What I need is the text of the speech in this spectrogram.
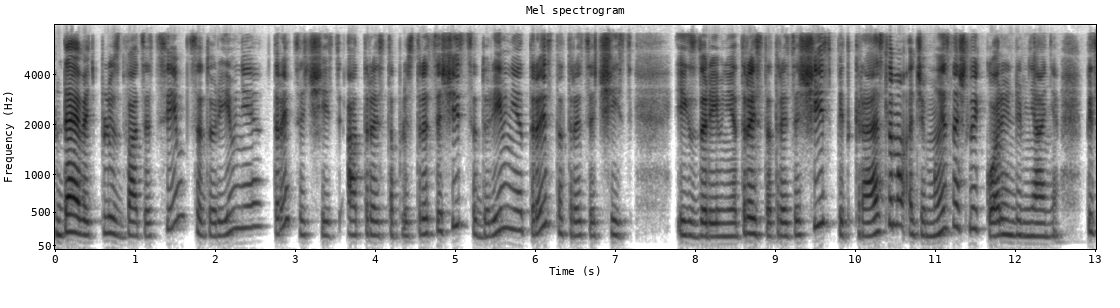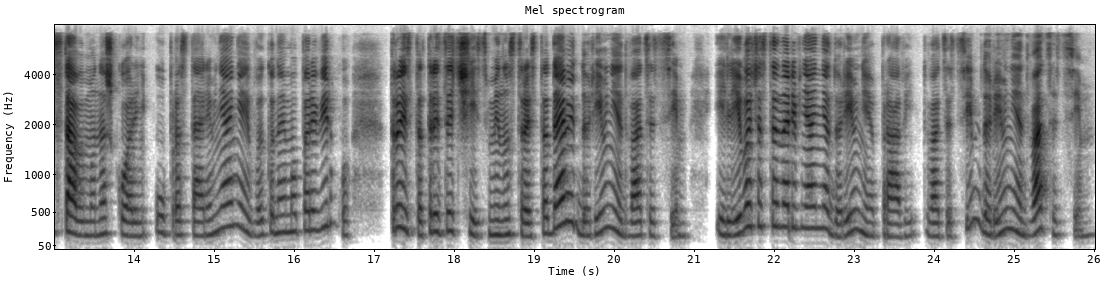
9 плюс 27 це дорівнює 36, а 300 плюс 36 це дорівнює 336. Х дорівнює 336, підкреслимо, адже ми знайшли корінь рівняння. Підставимо наш корінь у просте рівняння і виконаємо перевірку. 336 мінус 309 дорівнює 27. І ліва частина рівняння дорівнює правій. 27 дорівнює 27.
